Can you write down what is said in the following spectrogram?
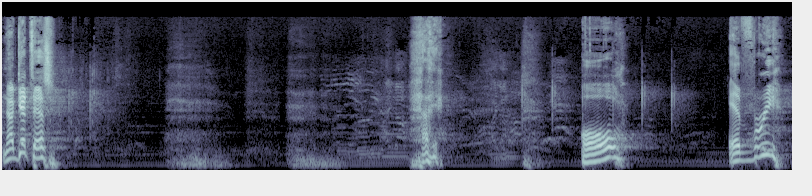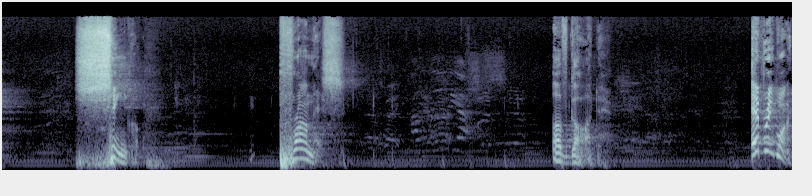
Now get this. Hi. All, every single promise of God. Everyone,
